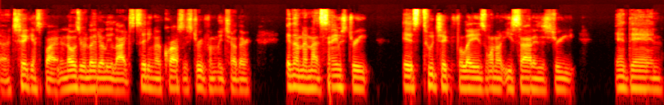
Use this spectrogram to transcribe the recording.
uh, chicken spot, and those are literally like sitting across the street from each other. And then on that same street is two Chick Fil A's, one on each side of the street, and then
